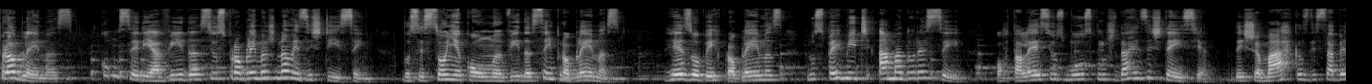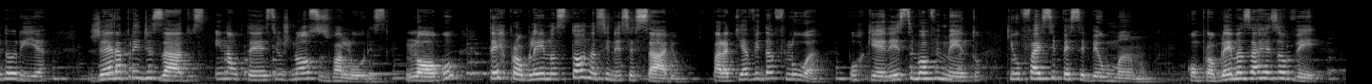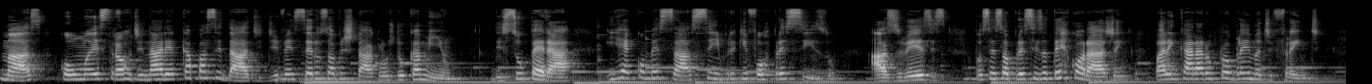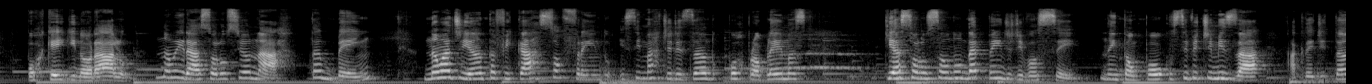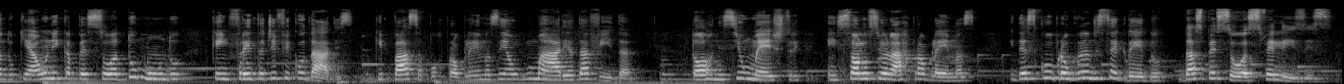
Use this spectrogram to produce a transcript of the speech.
Problemas. Como seria a vida se os problemas não existissem? Você sonha com uma vida sem problemas? Resolver problemas nos permite amadurecer, fortalece os músculos da resistência, deixa marcas de sabedoria, gera aprendizados, enaltece os nossos valores. Logo, ter problemas torna-se necessário para que a vida flua, porque é nesse movimento que o faz se perceber humano, com problemas a resolver, mas com uma extraordinária capacidade de vencer os obstáculos do caminho, de superar e recomeçar sempre que for preciso. Às vezes, você só precisa ter coragem para encarar o problema de frente, porque ignorá-lo não irá solucionar. Também não adianta ficar sofrendo e se martirizando por problemas que a solução não depende de você, nem tampouco se vitimizar, acreditando que é a única pessoa do mundo que enfrenta dificuldades, que passa por problemas em alguma área da vida. Torne-se um mestre em solucionar problemas e descubra o grande segredo das pessoas felizes.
